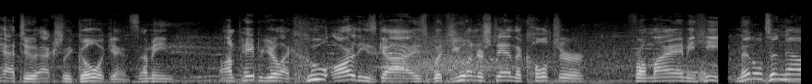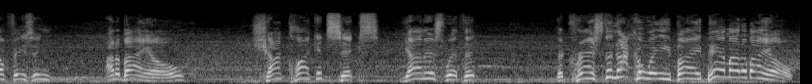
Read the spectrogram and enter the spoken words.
had to actually go against. I mean, on paper, you're like, who are these guys? But you understand the culture from Miami Heat. Middleton now facing Adebayo. Shot clock at six. Giannis with it. The crash, the knockaway by Bam Adebayo.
